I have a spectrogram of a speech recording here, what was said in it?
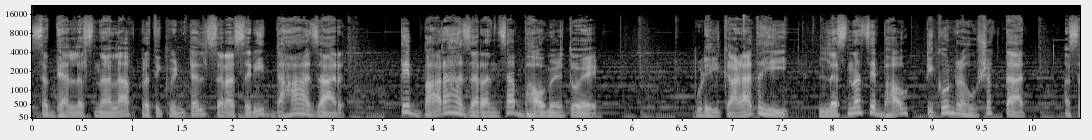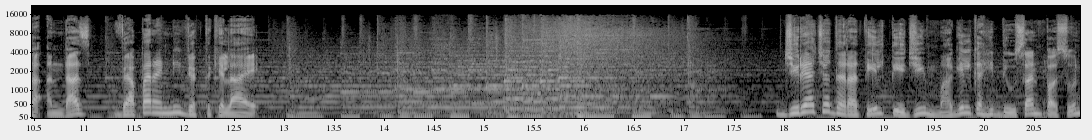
सध्या लसणाला प्रति क्विंटल सरासरी दहा हजार ते बारा हजारांचा भाव मिळतोय. पुढील काळातही लसणाचे भाव टिकून राहू शकतात. असा अंदाज व्यापाऱ्यांनी व्यक्त केला आहे. जिऱ्याच्या दरातील तेजी मागील काही दिवसांपासून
